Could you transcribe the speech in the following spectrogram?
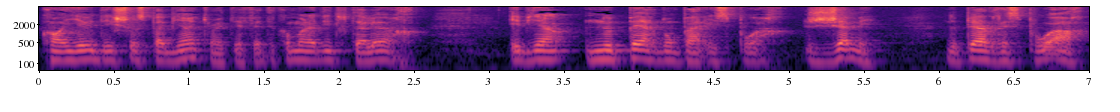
quand il y a eu des choses pas bien qui ont été faites. Comme on l'a dit tout à l'heure, eh bien, ne perdons pas espoir. Jamais ne perdre espoir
